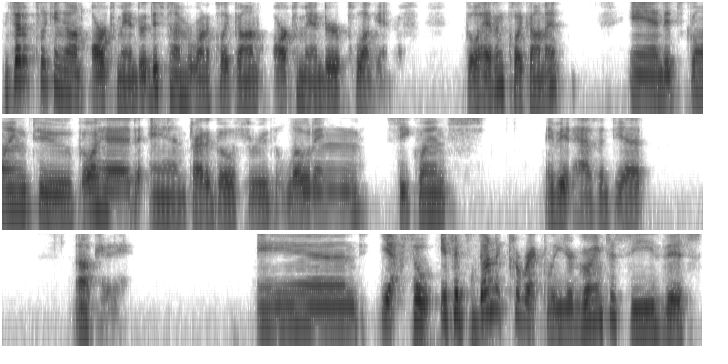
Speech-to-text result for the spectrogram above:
Instead of clicking on R Commander, this time we're going to click on R Commander Plugin. Go ahead and click on it. And it's going to go ahead and try to go through the loading sequence. Maybe it hasn't yet. Okay. And yeah, so if it's done it correctly, you're going to see this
